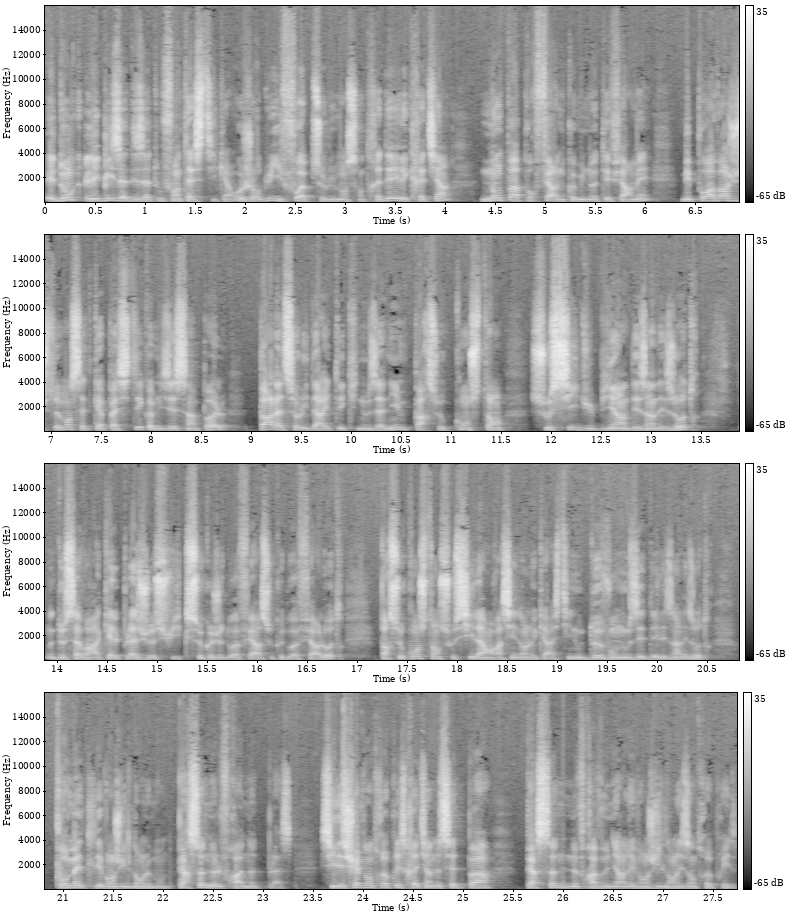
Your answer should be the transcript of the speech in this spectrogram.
Et donc l'Église a des atouts fantastiques. Hein. Aujourd'hui, il faut absolument s'entraider, les chrétiens, non pas pour faire une communauté fermée, mais pour avoir justement cette capacité, comme disait Saint Paul, par la solidarité qui nous anime, par ce constant souci du bien des uns des autres, de savoir à quelle place je suis, ce que je dois faire, ce que doit faire l'autre. Par ce constant souci-là enraciné dans l'Eucharistie, nous devons nous aider les uns les autres pour mettre l'Évangile dans le monde. Personne ne le fera à notre place. Si les chefs d'entreprise chrétiens ne cèdent pas, personne ne fera venir l'évangile dans les entreprises.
